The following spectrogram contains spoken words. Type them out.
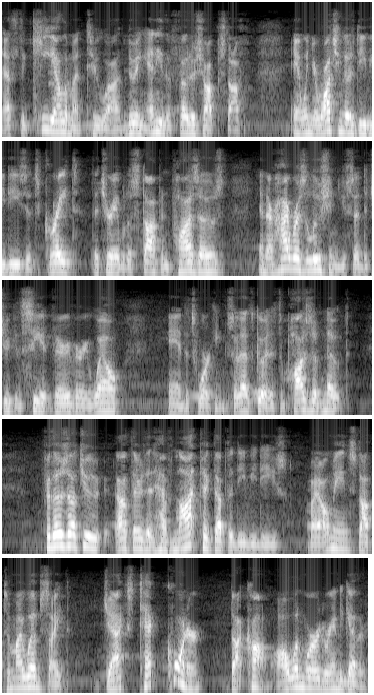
That's the key element to uh, doing any of the Photoshop stuff. And when you're watching those DVDs, it's great that you're able to stop and pause those and they're high resolution. You said that you can see it very, very well, and it's working. So that's good. It's a positive note. For those out you out there that have not picked up the DVDs, by all means, stop to my website, jackstechcorner.com. All one word ran together.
